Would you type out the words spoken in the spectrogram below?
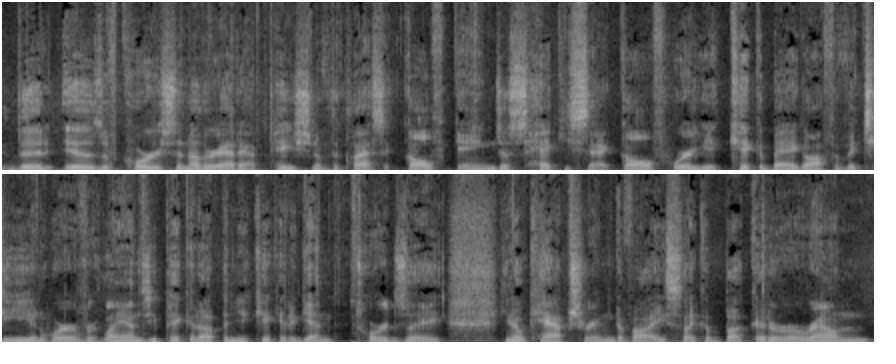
that is, of course, another adaptation of the classic golf game, just hacky sack golf, where you kick a bag off of a tee and wherever it lands, you pick it up and you kick it again towards a, you know, capturing device like a bucket or around,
